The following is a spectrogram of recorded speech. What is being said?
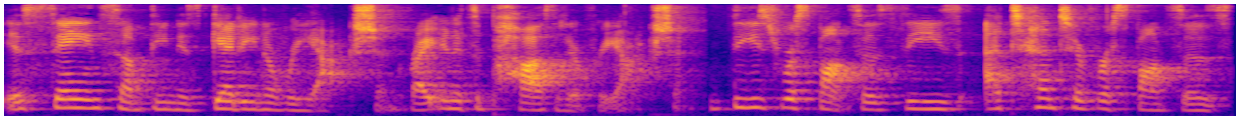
is saying something is getting a reaction, right? And it's a positive reaction. These responses, these attentive responses,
